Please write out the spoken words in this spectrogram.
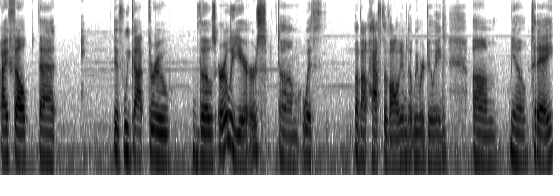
I felt that if we got through those early years um, with about half the volume that we were doing, um, you know, today,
